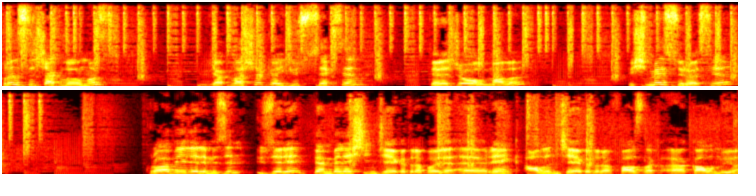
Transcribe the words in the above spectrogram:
Fırın sıcaklığımız yaklaşık 180 derece olmalı. Pişme süresi kurabiyelerimizin üzeri pembeleşinceye kadar böyle e, renk alıncaya kadar fazla e, kalmıyor.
